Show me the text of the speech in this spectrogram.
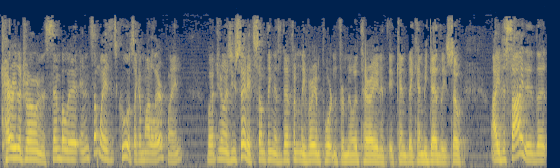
carry the drone and assemble it. And in some ways it's cool. It's like a model airplane. But you know, as you said, it's something that's definitely very important for military and it, it can, they can be deadly. So I decided that,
